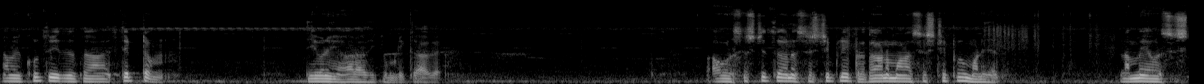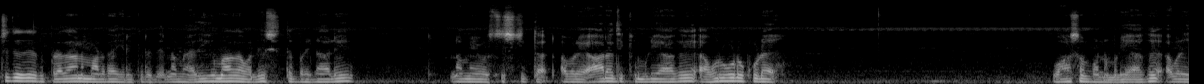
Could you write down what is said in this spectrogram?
நம்மை குறித்து வைத்ததற்கான திட்டம் தேவனை ஆராதிக்கும்படிக்காக. அவர் சிருஷ்டித்தான சிருஷ்டிப்பிலே பிரதானமான சிருஷ்டிப்பு மனிதன். நம்மை அவர் சிருஷ்டித்தது அது பிரதானமானதாக இருக்கிறது. நம்மை அதிகமாக அவர் நேசித்தபடினாலே நம்மை அவர் சிருஷ்டித்தார். அவரை ஆராதிக்கும்படியாக அவரோடு கூட வாசம் பண்ணும்படியாக அவரை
